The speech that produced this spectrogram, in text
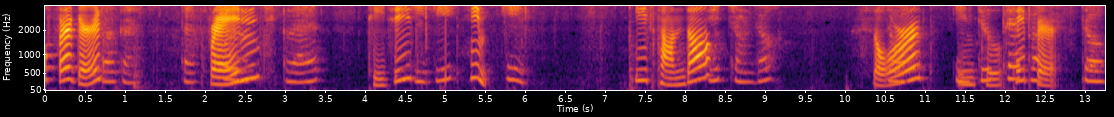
So Fergus, burger. The friend, bread teased easy him. He turned the sword into paper. the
